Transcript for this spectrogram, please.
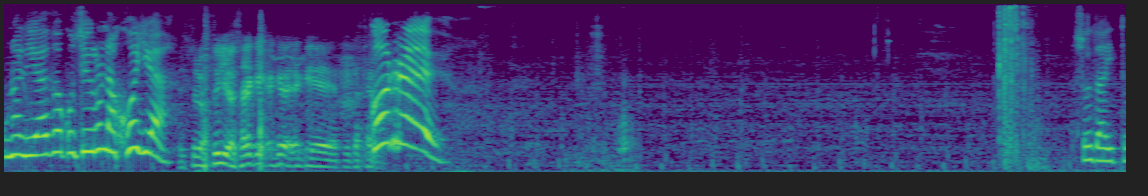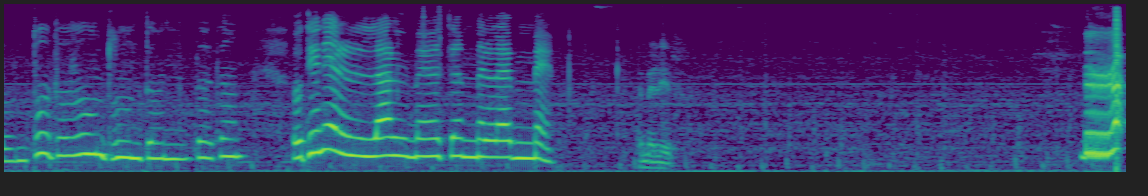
Un aliado ha conseguido una joya. Esto es tuyo, ¿sabes? Hay que, hay que, hay que proteger. ¡Corre! Soldadito. Tun, tun, tun, tun, tun, tun. Lo tiene el alma MLM. Emelir. Ra.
